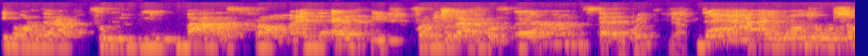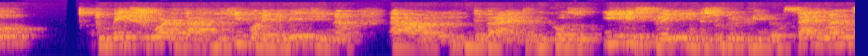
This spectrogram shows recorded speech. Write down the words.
in order for you to be balanced from and healthy from a geographical uh, standpoint. Yeah. Then I want also to make sure that we keep on elevating um, the brand because Illy is playing in the super premium segment.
